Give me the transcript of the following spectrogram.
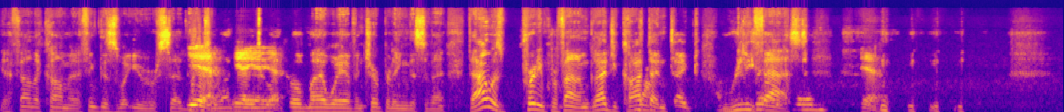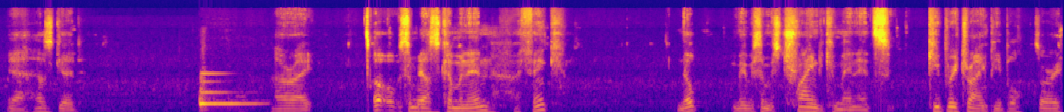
Yeah, I found the comment. I think this is what you said. Yeah, To let- yeah, yeah, to yeah. let go my way of interpreting this event. That was pretty profound. I'm glad you caught Yeah. that and typed really fast. Yeah. Yeah, that was good. All right. Oh, somebody else is coming in, I think. Nope. Maybe somebody's trying to come in. It's keep retrying, people. Sorry.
